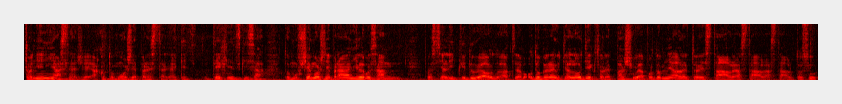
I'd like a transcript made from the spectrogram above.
to není jasné, že ako to môže prestať. Aj keď technicky sa tomu všemožne bráni, lebo sa proste likvidujú a, od, a teda odoberajú tie lode, ktoré pašujú a podobne, ale to je stále a stále a stále. To sú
